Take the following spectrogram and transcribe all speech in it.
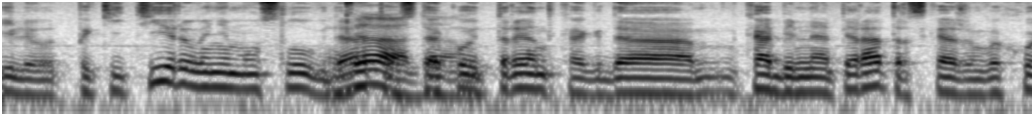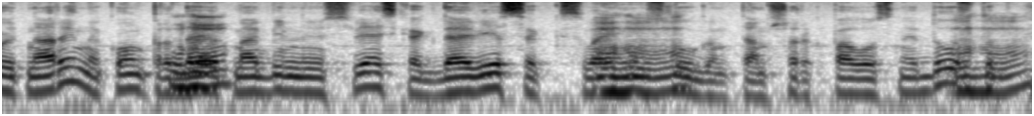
или вот пакетированием услуг, да, Да, то есть да. такой тренд, когда кабельный оператор, скажем, выходит на рынок, он продает Мгм. мобильную связь как довесок к своим Мгм. услугам, там широкополосный доступ, Мгм.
